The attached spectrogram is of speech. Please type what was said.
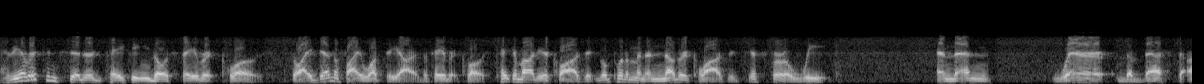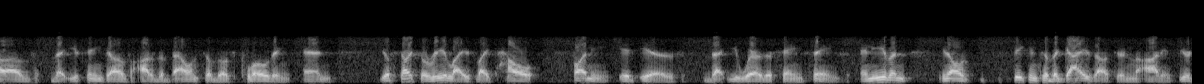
Have you ever considered taking those favorite clothes so identify what they are, the favorite clothes. Take them out of your closet. Go put them in another closet just for a week. And then wear the best of that you think of out of the balance of those clothing. And you'll start to realize like how funny it is that you wear the same things. And even, you know, speaking to the guys out there in the audience, your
